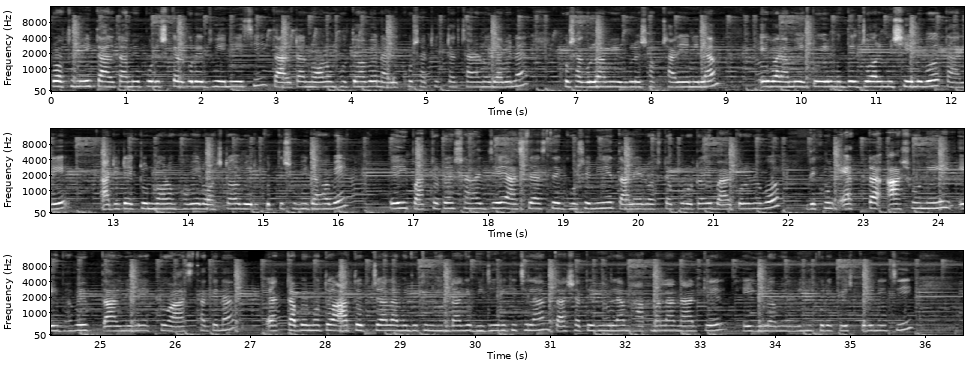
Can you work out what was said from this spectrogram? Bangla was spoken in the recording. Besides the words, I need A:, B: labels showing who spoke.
A: প্রথমেই তালটা আমি পরিষ্কার করে ধুয়ে নিয়েছি। তালটা নরম হতে হবে, নাহলে খোসা ঠিকঠাক ছাড়ানো যাবে না। খোসাগুলো আমি এগুলো সব ছাড়িয়ে নিলাম। এবার আমি একটু এর মধ্যে জল মিশিয়ে নেব, তাহলে আটিটা একটু নরম হবে, রসটাও বের করতে সুবিধা হবে। এই পাত্রটার সাহায্যে আস্তে আস্তে ঘষে নিয়ে তালের রসটা পুরোটাই বার করে নেব। দেখুন, একটা আঁশও নিয়েই এইভাবে তাল নিলে একটু আঁশ থাকে না। এক কাপের মতো আতপ চাল আমি দু তিন ঘণ্টা আগে ভিজিয়ে রেখেছিলাম। তার সাথে দিয়ে দিলাম হাফমালা নারকেল। এইগুলো আমি মিহি করে পেস্ট করে নিয়েছি।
